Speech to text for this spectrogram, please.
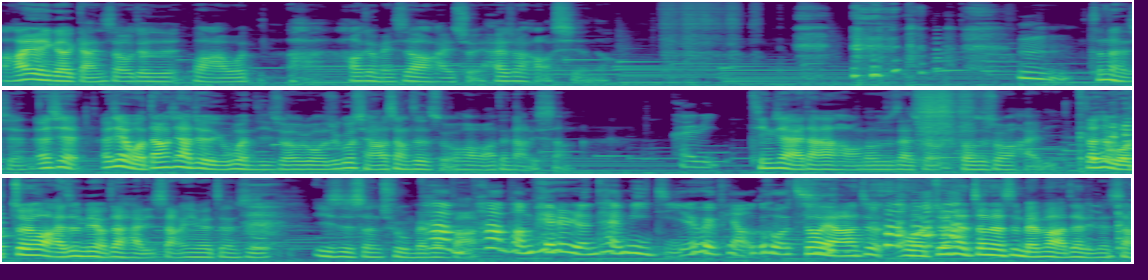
还有一个感受就是，哇，我啊好久没吃到海水，海水好咸哦。嗯，真的很咸，而且而且我当下就有一个问题说，说我如果想要上厕所的话，我要在哪里上？海里。听下来大家好像都是在说，都是说海里，但是我最后还是没有在海里上，因为真的是意识深处没办法，怕，怕旁边人太密集会飘过去。对啊，就我觉得真的是没办法在里面上。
